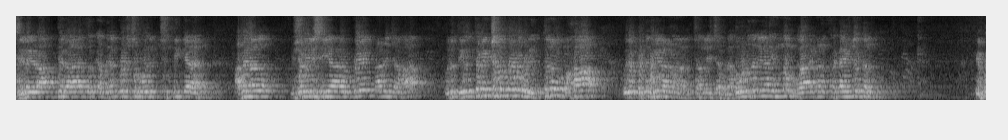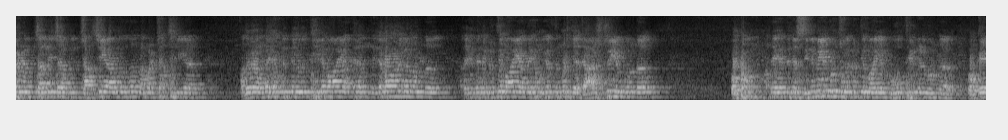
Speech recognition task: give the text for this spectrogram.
സിനിമയുടെ ആദ്യകാലത്തൊക്കെ അതിനെക്കുറിച്ച് പോലും ചിന്തിക്കാൻ അതിന് വിഷ്വലൈസ് ചെയ്യാനൊക്കെ കാണിച്ച ഒരു ദീർഘവീക്ഷണത്തോടുകൂടി ഇത്ര മഹാ ഒരു പ്രതിഭയാണ് ചാർലി ചാപ്ലിൻ. അതുകൊണ്ട് തന്നെയാണ് ഇന്നും കാലങ്ങൾ ഇത്ര കഴിഞ്ഞിട്ടും ഇപ്പോഴും ചാർലി ചാപ്ലിൻ ചെയ്യാവുന്നത് നമ്മൾ ചർച്ച ചെയ്യാൻ. അത് അദ്ദേഹത്തിന്റെ ഒരു ധീരമായ അത്തരം നിലപാടുകൾ കൊണ്ട് അദ്ദേഹത്തിന്റെ കൃത്യമായ അദ്ദേഹം ഉയർത്തിപ്പിടിച്ച രാഷ്ട്രീയം കൊണ്ട് ഒപ്പം അദ്ദേഹത്തിന്റെ സിനിമയെ കുറിച്ചുള്ള കൃത്യമായ ബോധ്യങ്ങൾ കൊണ്ട് ഒക്കെ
